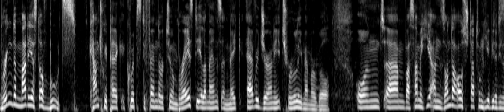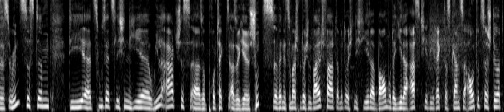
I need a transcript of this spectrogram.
Bring the muddiest of boots. Country Pack equips Defender to embrace the elements and make every journey truly memorable. Und ähm, was haben wir hier an Sonderausstattung? Hier wieder dieses Rinse-System, die äh, zusätzlichen hier Wheel Arches, also Protect, also hier Schutz, äh, wenn ihr zum Beispiel durch den Wald fahrt, damit euch nicht jeder Baum oder jeder Ast hier direkt das ganze Auto zerstört.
